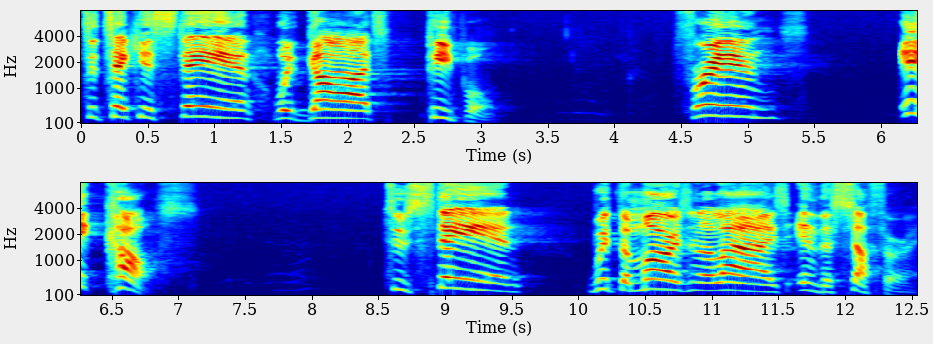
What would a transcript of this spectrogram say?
to take his stand with God's people. Friends, it costs to stand with the marginalized and the suffering.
